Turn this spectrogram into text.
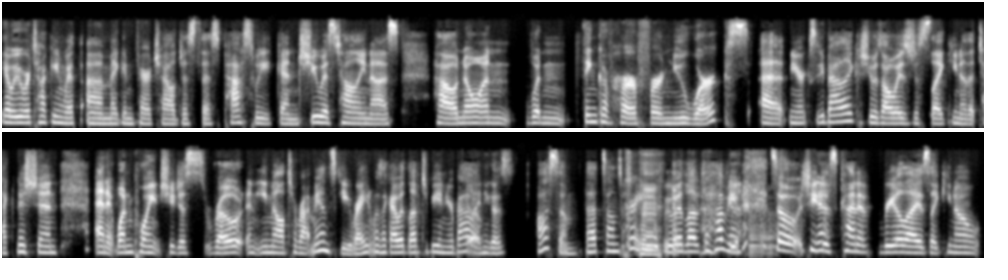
Yeah, we were talking with um, Megan Fairchild just this past week, and she was telling us how no one wouldn't think of her for new works at New York City Ballet because she was always just like, you know, the technician. And at one point, she just wrote an email to Ratmansky, right? And was like, I would love to be in your ballet. Yeah. And he goes, Awesome. That sounds great. We would love to have you. So she Yeah. just kind of realized, like, you know,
